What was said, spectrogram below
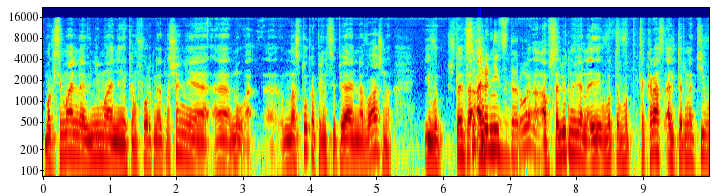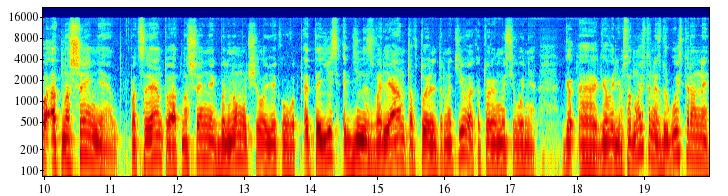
максимальное внимание, комфортные отношения э, ну, а, э, настолько принципиально важно. И вот что это сохранить аль... здоровье. Абсолютно верно. И вот, вот как раз альтернатива отношения к пациенту, отношения к больному человеку, вот это есть один из вариантов той альтернативы, о которой мы сегодня э, говорим. С одной стороны, с другой стороны,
